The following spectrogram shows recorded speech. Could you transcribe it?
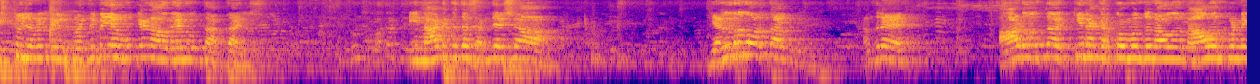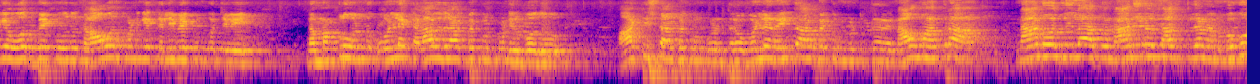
ಇಷ್ಟು ಜನಕ್ಕೆ ಪ್ರತಿಭೆಯ ಮುಖೇಣ ಅವ್ರೇನು ಅಂತ ಅರ್ಥ ಆಯ್ತು ಈ ನಾಟಕದ ಸಂದೇಶ ಎಲ್ರಿಗೂ ಅರ್ಥ ಆಗ್ಬಿಟ್ಟಿದೆ. ಅಂದ್ರೆ ಆಡುವಂತ ಅಕ್ಕಿನ ಕರ್ಕೊಂಡ್ಬಂದು ನಾವು ನಾವು ಅನ್ಕೊಂಡಿಗೆ ಓದ್ಬೇಕು ನಾವು ಅನ್ಕೊಂಡಿಗೆ ಕಲಿಬೇಕು ಅನ್ಕೋತೀವಿ. ನಮ್ಮ ಮಕ್ಕಳು ಒಂದು ಒಳ್ಳೆ ಕಲಾವಿದರಾಗಬೇಕು ಅನ್ಕೊಂಡಿರ್ಬೋದು, ಆರ್ಟಿಸ್ಟ್ ಆಗ್ಬೇಕು ಅನ್ಕೊಂಡಿರ್ತಾರೆ, ಒಳ್ಳೆ ರೈತ ಆಗ್ಬೇಕು ಅನ್ಕೊಂಡಿರ್ತಾರೆ. ನಾವು ಮಾತ್ರ ನಾನು ಓದ್ಲಿಲ್ಲ ಅಥವಾ ನಾನೇನೋ ಸಾಧಿಸ್ಲಿಲ್ಲ, ನನ್ನ ಮಗು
